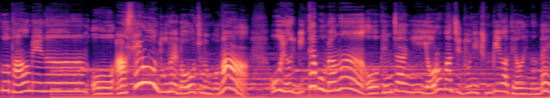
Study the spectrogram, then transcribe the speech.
그 다음에는 어 아 새로운 눈을 넣어주는구나. 오 여기 밑에 보면은 어 굉장히 여러 가지 눈이 준비가 되어 있는데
